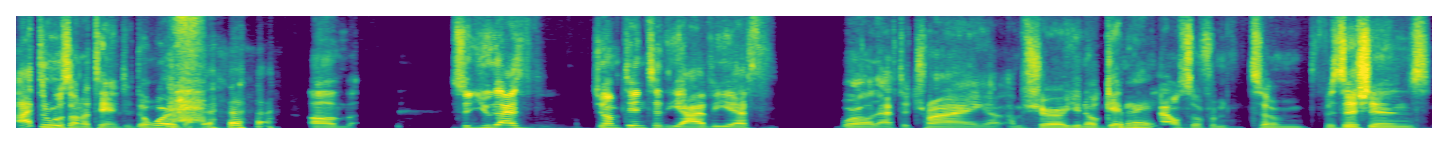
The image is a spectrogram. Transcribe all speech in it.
I threw us on a tangent. Don't worry about it. Um, so you guys jumped into the IVF world after trying. I'm sure you know getting Right. counsel from some physicians,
